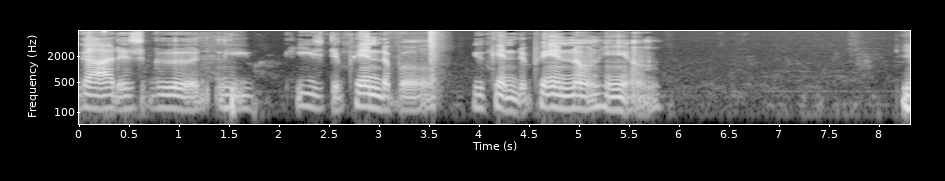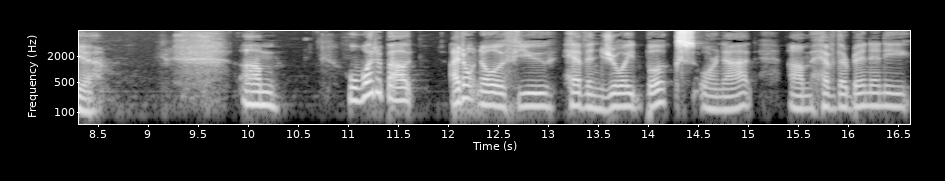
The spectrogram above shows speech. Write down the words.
God is good. He he's dependable. You can depend on him. Yeah. Um, well, what about? I don't know if you have enjoyed books or not. Um, have there been any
